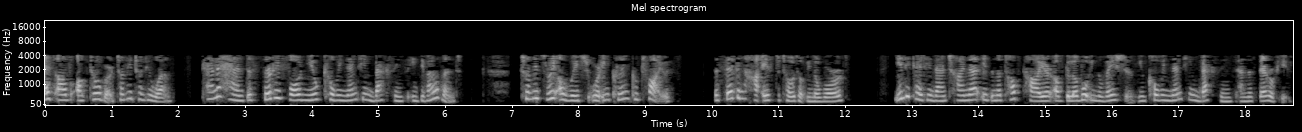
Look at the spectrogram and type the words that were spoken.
as of October 2021, China had 34 new COVID-19 vaccines in development, 23 of which were in clinical trials, the second highest total in the world, indicating that China is in the top tier of global innovation in COVID-19 vaccines and therapies.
